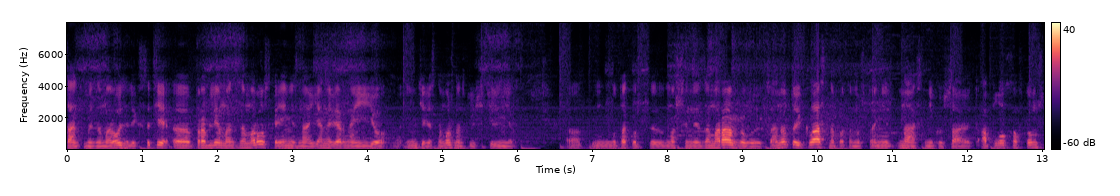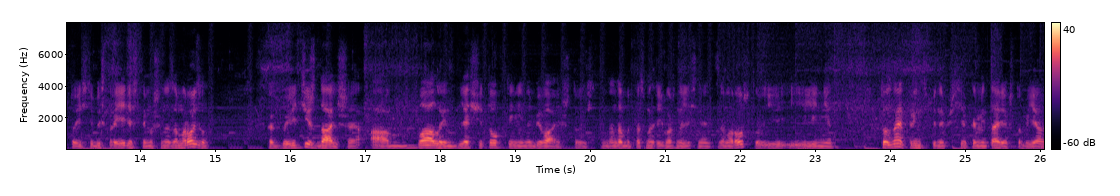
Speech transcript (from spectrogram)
танк мы заморозили. Кстати, э, проблема с заморозкой, я не знаю, я, наверное, ее... Интересно, можно отключить или нет? Э, вот так вот э, машины замораживаются. Оно то и классно, потому что они нас не кусают. А плохо в том, что если быстро едешь, ты машины заморозил, как бы летишь дальше, а баллы для щитов ты не набиваешь. То есть надо будет посмотреть, можно ли снять заморозку или нет. Кто знает, в принципе, напишите в комментариях, чтобы я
